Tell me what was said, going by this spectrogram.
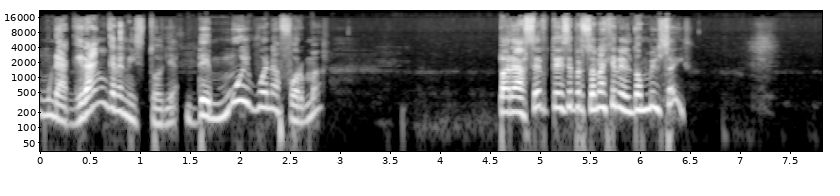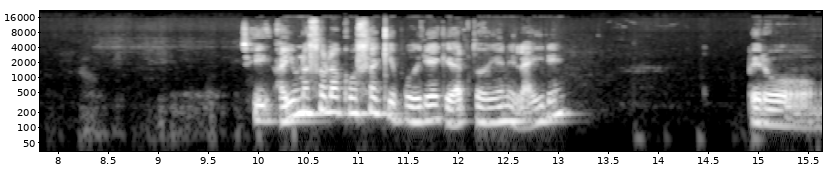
una gran, gran historia de muy buena forma para hacerte ese personaje en el 2006. Sí, hay una sola cosa que podría quedar todavía en el aire, pero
